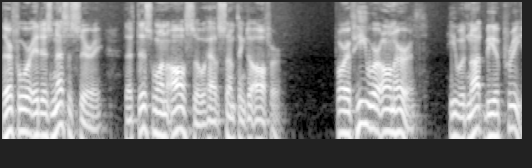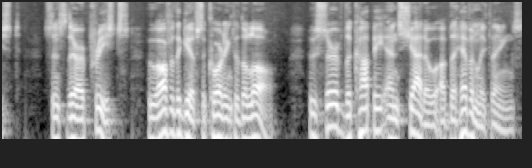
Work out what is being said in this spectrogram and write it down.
Therefore, it is necessary that this one also have something to offer. For if he were on earth, he would not be a priest, since there are priests who offer the gifts according to the law, who serve the copy and shadow of the heavenly things,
